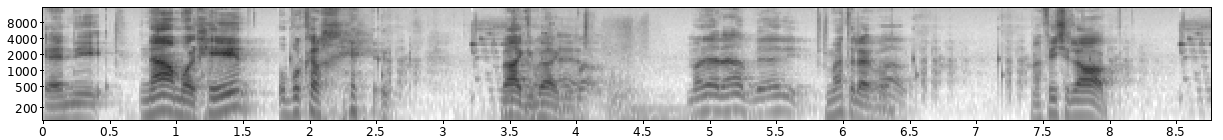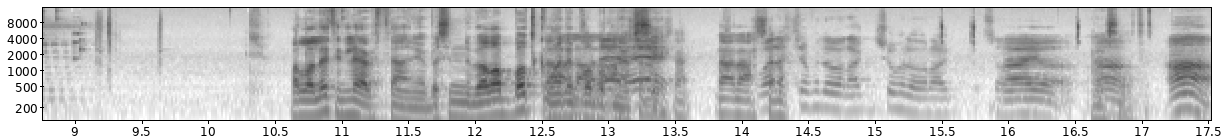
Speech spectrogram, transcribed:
يعني ناموا الحين وبكرة خير. باقي باقي. ما نلعب يعني. ما تلعبوا ما فيش لعب. والله ليتني لعب الثانية بس إني بضبطكم وأنا بضبط لا، نفسي. لا، لا لا أحسن. شوف الاوراق شوف الاوراق أيوه. آه. آه.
